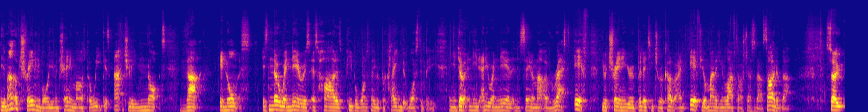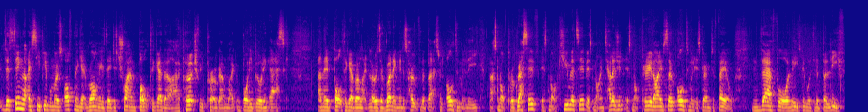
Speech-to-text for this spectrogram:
the amount of training volume and training miles per week is actually not that enormous is nowhere near as, as hard as people once maybe proclaimed it was to be. And you don't need anywhere near the same amount of rest if you're training your ability to recover and if you're managing lifestyle stresses outside of that. So the thing that I see people most often get wrong is they just try and bolt together a hypertrophy program like bodybuilding esque and they bolt together like loads of running and just hope for the best. When ultimately that's not progressive, it's not cumulative, it's not intelligent, it's not periodized. So ultimately it's going to fail, and therefore leads people to the belief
